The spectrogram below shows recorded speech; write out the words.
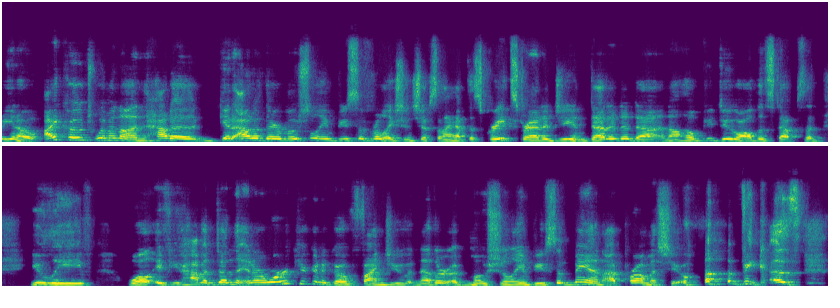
you know i coach women on how to get out of their emotionally abusive relationships and i have this great strategy and da da da da and i'll help you do all the steps and you leave well if you haven't done the inner work you're going to go find you another emotionally abusive man i promise you because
